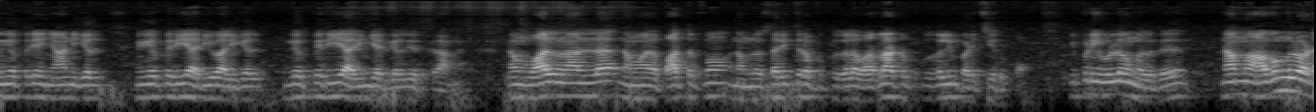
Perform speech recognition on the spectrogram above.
மிகப்பெரிய ஞானிகள் மிகப்பெரிய அறிவாளிகள் மிகப்பெரிய அறிஞர்கள் இருக்கிறாங்க. நம்ம வாழ்நாளில் நம்ம அதை பார்த்துருப்போம். நம்மளோட சரித்திர புக்குகளை வரலாற்று புக்குகளையும் படிச்சிருப்போம். இப்படி உள்ளவங்களுக்கு நம்ம அவங்களோட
